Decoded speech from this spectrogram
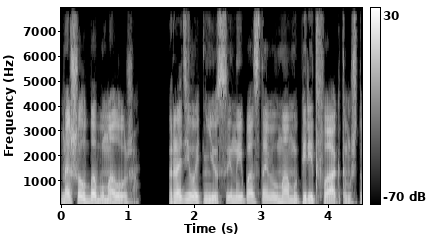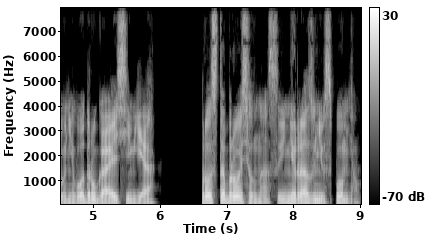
Нашел бабу моложе. Родил от нее сына и поставил маму перед фактом, что у него другая семья. Просто бросил нас и ни разу не вспомнил.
